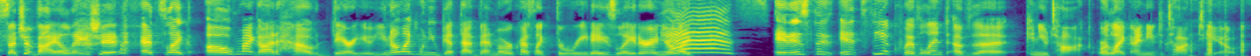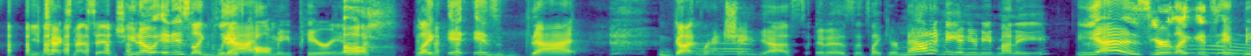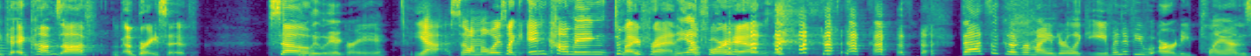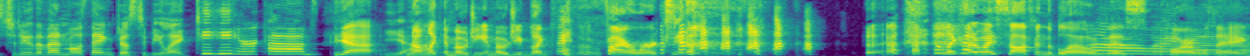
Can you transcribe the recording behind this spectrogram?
such a violation. It's like, oh my God, how dare you? You know, like when you get that Venmo request like three days later and you're like, Yes! It is the it's the equivalent of the can you talk or like I need to talk to you. you text message. You know, it is like please that, call me. Period. Ugh, like it is that gut wrenching. Yes, it is. It's like you're mad at me and you need money. Yes, you're like it's it it comes off abrasive. So Completely agree. yeah, so I'm always like incoming to my friends Yeah. beforehand. That's a good reminder. Like, even if you've already plans to do the Venmo thing, just to be like, tee hee, here it comes. yeah, Yeah. No, I'm like emoji, emoji, like fireworks. You know. I'm like, how do I soften the blow of this Oh horrible thing?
